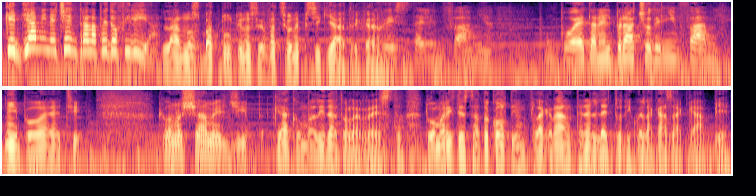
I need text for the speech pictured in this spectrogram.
Che diamine c'entra la pedofilia? L'hanno sbattuto in osservazione psichiatrica. Questa è l'infamia. Un poeta nel braccio degli infami. I poeti. Conosciamo il jeep che ha convalidato l'arresto. Tuo marito è stato colto in flagrante nel letto di quella casa a gabbie.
